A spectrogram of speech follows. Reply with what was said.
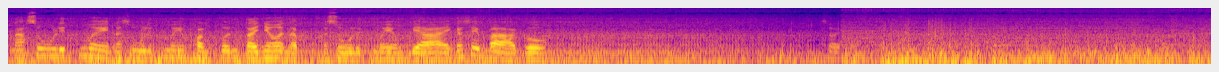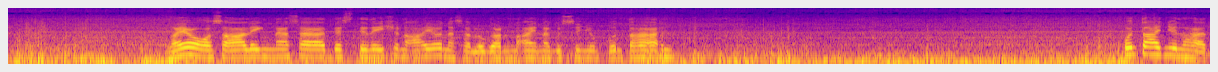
nasulit mo eh. Nasulit mo yung pagpunta nyo nasulit mo yung biyahe kasi bago. So ngayon kung sakaling nasa destination na kayo nasa lugar na kayo na gusto nyo puntahan puntahan nyo lahat.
